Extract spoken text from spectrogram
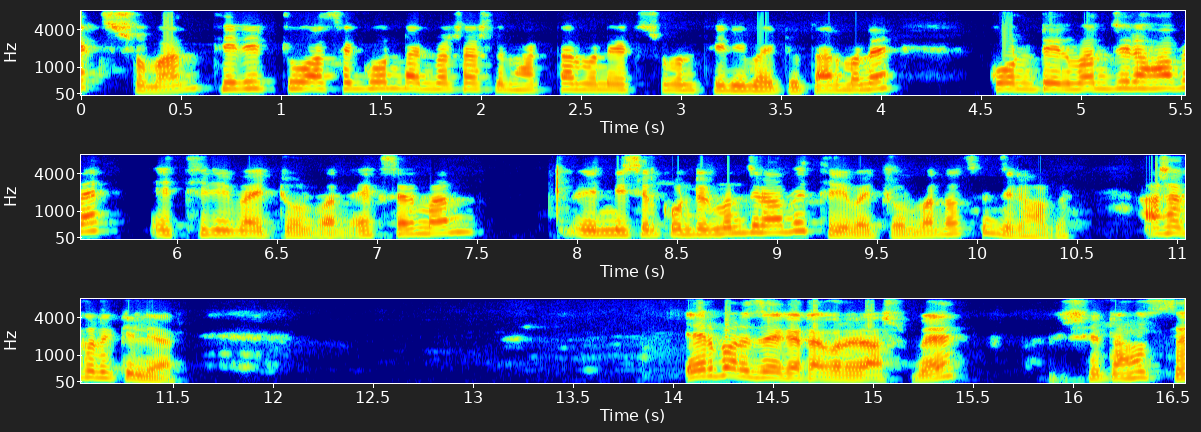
এক্স সমান থ্রি টু আছে গুণ, ডান পাশে আসলে ভাগ, তার মানে এক্স সমান থ্রি বাই টু তার মানে কোনটির মান জিরো হবে? এই থ্রি বাই টুর মান। এক্সের মান, এই নিচের কোনটির মান জিরো হবে? থ্রি বাই টুর মান হচ্ছে জিরো হবে। আশা করি ক্লিয়ার এরপরে যে ক্যাটাগরির আসবে, সেটা হচ্ছে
